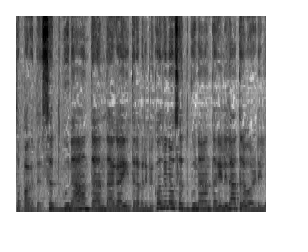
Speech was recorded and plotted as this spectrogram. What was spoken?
ತಪ್ಪಾಗುತ್ತೆ. ಸದ್ಗುಣ ಅಂತ ಅಂದಾಗ ಈ ಥರ ಬರಿಬೇಕು. ಆದರೆ ನಾವು ಸದ್ಗುಣ ಅಂತ ಹೇಳಿಲ್ಲ. ಆ ಥರ ವರ್ಡ್ ಇಲ್ಲ.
